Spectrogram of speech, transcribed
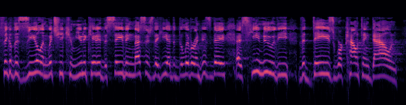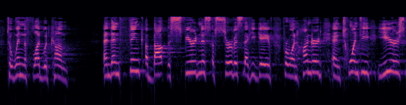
Think of the zeal in which he communicated the saving message that he had to deliver in his day as he knew the, the days were counting down to when the flood would come. And then think about the spiritedness of service that he gave for 120 years.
